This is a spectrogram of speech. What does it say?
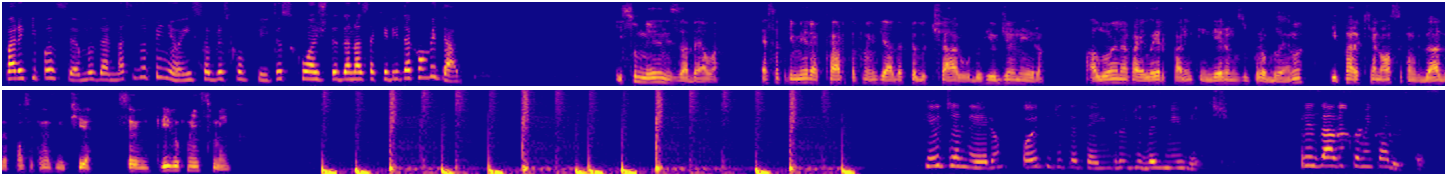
para que possamos dar nossas opiniões sobre os conflitos com a ajuda da nossa querida convidada. Isso mesmo, Isabela. Essa primeira carta foi enviada pelo Tiago, do Rio de Janeiro. A Luana vai ler para entendermos o problema e para que a nossa convidada possa transmitir seu incrível conhecimento. Rio de Janeiro, 8 de setembro de 2020. Prezados comentaristas.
